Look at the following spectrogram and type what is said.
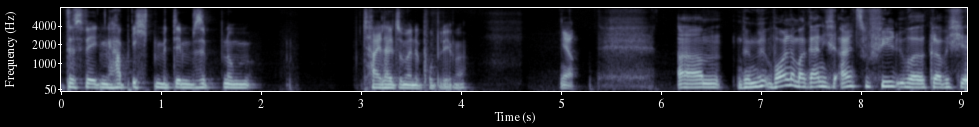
deswegen habe ich mit dem siebten Teil halt so meine Probleme. Ähm, wir wollen aber gar nicht allzu viel über, glaube ich,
